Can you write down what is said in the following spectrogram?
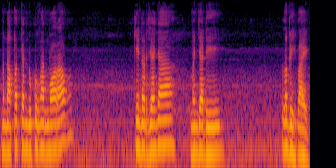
mendapatkan dukungan moral kinerjanya menjadi lebih baik.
